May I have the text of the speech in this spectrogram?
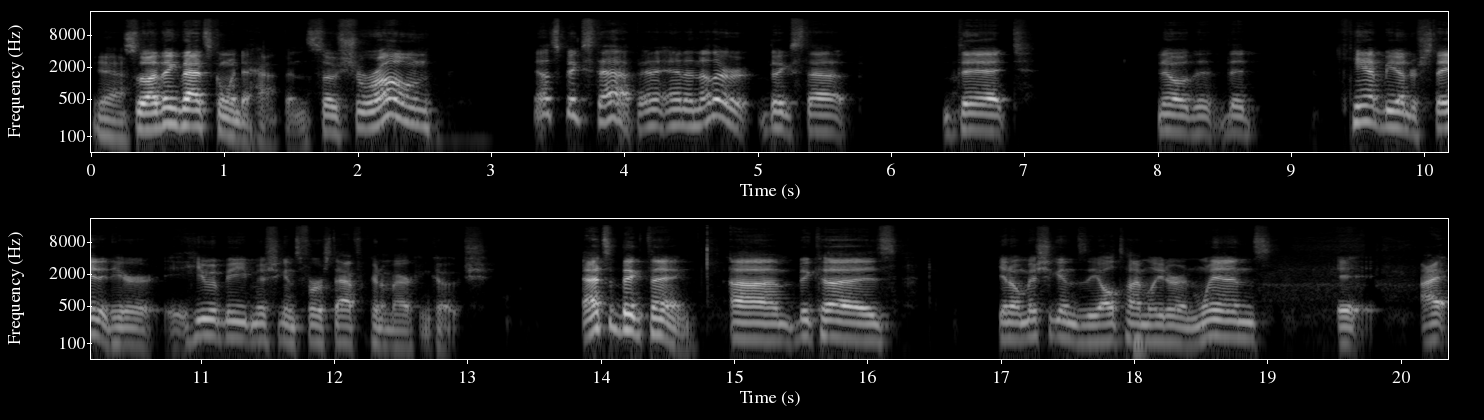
Yeah. So I think that's going to happen. So Sherrone, that's a big step. And, and another big step that you know that that can't be understated here. He would be Michigan's first African American coach. That's a big thing um, because you know Michigan's the all-time leader in wins. It, I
